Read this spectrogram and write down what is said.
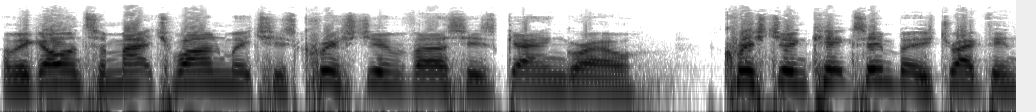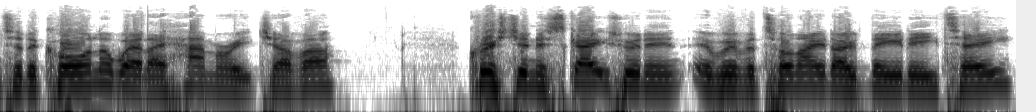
And we go on to match one, which is Christian versus Gangrel. Christian kicks him, but he's dragged into the corner where they hammer each other. Christian escapes with, an, with a tornado DDT.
